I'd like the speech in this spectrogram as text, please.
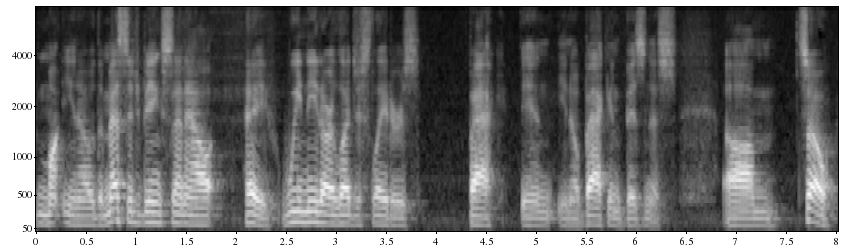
you know, the message being sent out, hey, we need our legislators back in, you know, back in business. Um, so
